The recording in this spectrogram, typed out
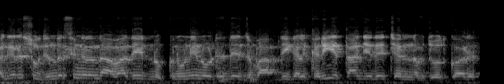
ਅਗਰ ਸੁਖਜਿੰਦਰ ਸਿੰਘ ਰੰਧਾਵਾ ਦੇ ਨੋ- ਕਾਨੂੰਨੀ ਨੋਟਿਸ ਦੇ ਜਵਾਬ ਦੀ ਗੱਲ ਕਰੀਏ, ਤਾਂ ਜਿਹਦੇ ਚ ਨਵਜੋਤ ਕੌਰ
